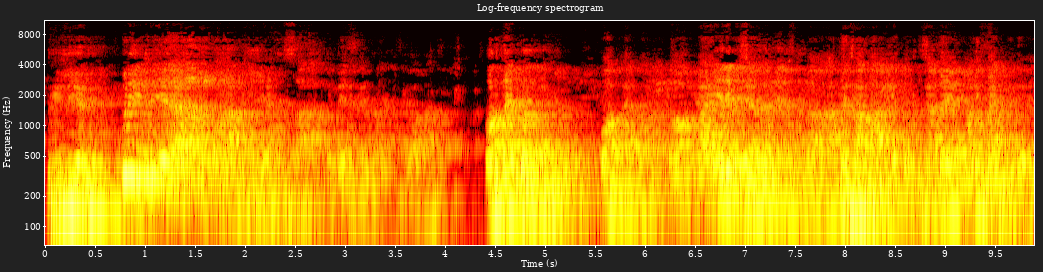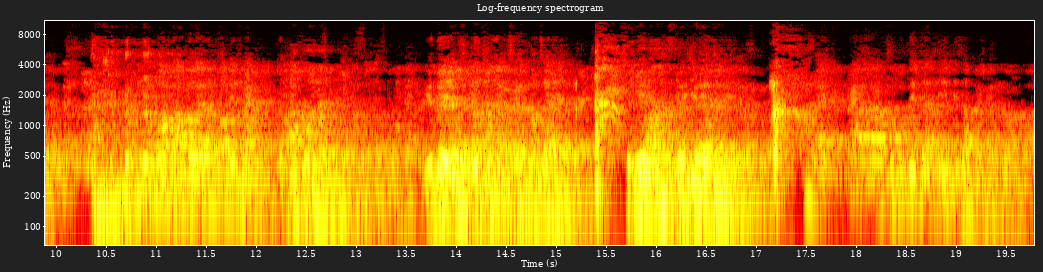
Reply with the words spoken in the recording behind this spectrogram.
Brilliant. Brilian luar biasa itu yang saya tanya apa mas Portable. portable oh kayak Mirip gitu ya hampir sama gitu nggak ada yang qualified gitu ya portable yang qualified Nggak boleh. gitu ya itu juga saya percaya Setuju. Setuju. Baik, eh, seperti tadi disampaikan bahwa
